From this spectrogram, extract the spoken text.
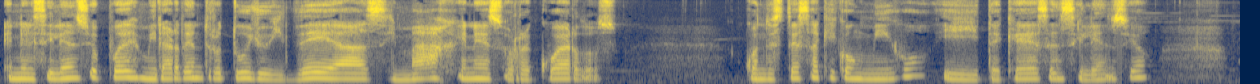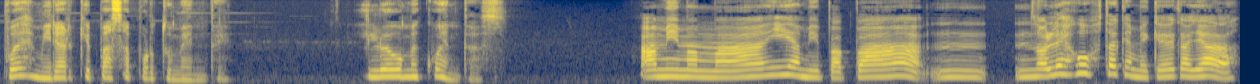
En el silencio puedes mirar dentro tuyo ideas, imágenes o recuerdos. Cuando estés aquí conmigo y te quedes en silencio, puedes mirar qué pasa por tu mente. Y luego me cuentas. A mi mamá y a mi papá mm, no les gusta que me quede callada.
